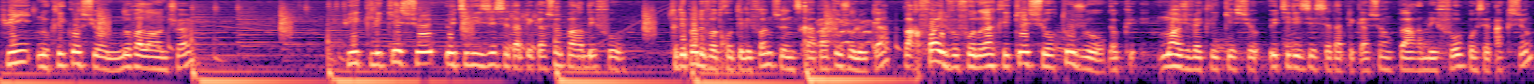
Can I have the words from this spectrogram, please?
Puis, nous cliquons sur Nova Launcher. Puis, cliquez sur Utiliser cette application par défaut. Tout dépend de votre téléphone, ce ne sera pas toujours le cas. Parfois, il vous faudra cliquer sur Toujours. Donc, moi, je vais cliquer sur Utiliser cette application par défaut pour cette action.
